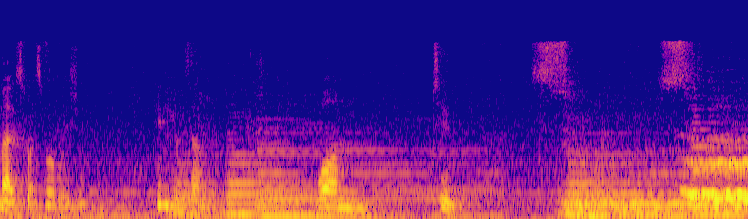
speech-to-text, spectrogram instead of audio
Most once more, vision. Can you give us up? One, two. Soon, soon.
